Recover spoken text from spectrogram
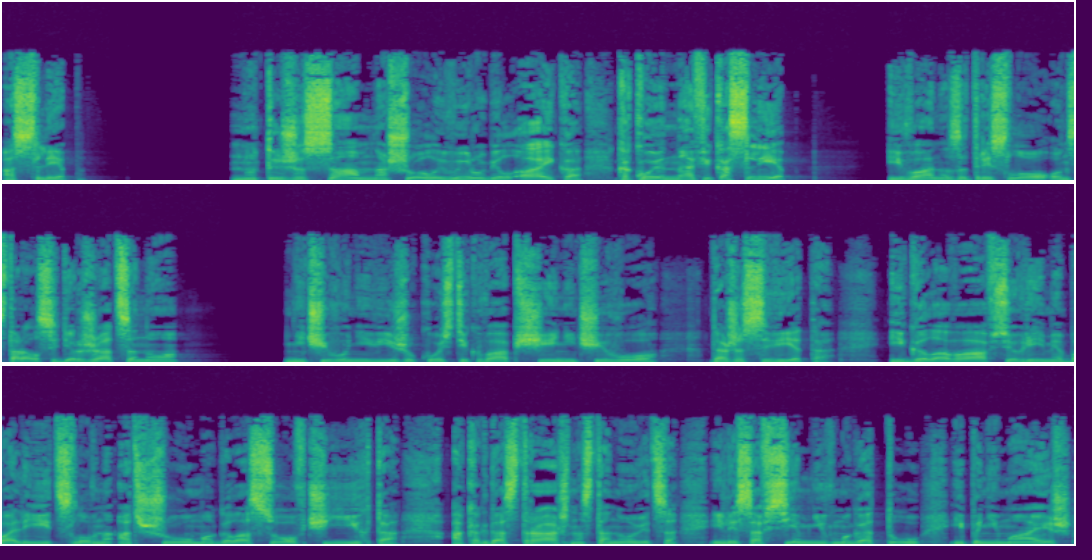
ослеп». «Но ты же сам нашел и вырубил Айка! Какой нафиг ослеп!» Ивана затрясло, он старался держаться, но... «Ничего не вижу, Костик, вообще ничего даже света, и голова все время болит, словно от шума, голосов чьих-то, а когда страшно становится или совсем не в моготу, и понимаешь,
